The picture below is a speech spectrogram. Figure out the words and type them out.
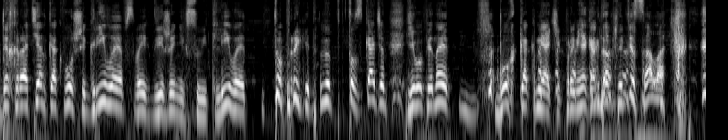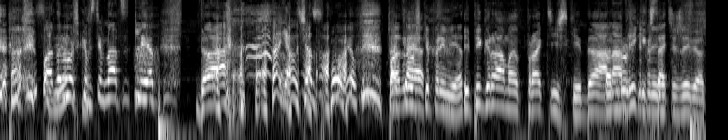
Да Харатьян, как вошь игривая, в своих движениях суетливая. То прыгает, то скачет, его пинает бог как мячик. Про меня когда-то написала подружка в 17 лет. Да, я вот сейчас вспомнил. Подружки, привет. Эпиграмма практически, да. Она в Риге, кстати, живет,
